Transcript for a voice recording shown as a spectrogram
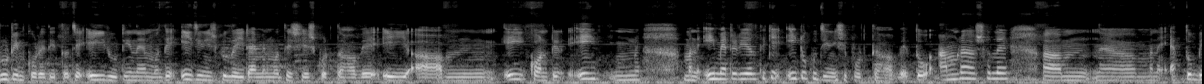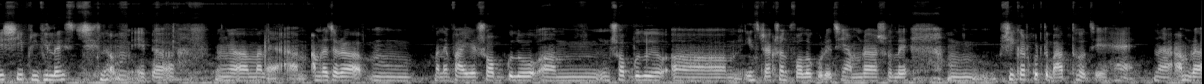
রুটিন করে দিত যে এই রুটিনের মধ্যে, এই জিনিসগুলো এই টাইমের মধ্যে শেষ করতে হবে, এই এই কন্টেন্ট এই মানে এই ম্যাটেরিয়াল থেকে এইটুকু জিনিসই পড়তে হবে। তো আমরা আসলে মানে এত বেশি প্রিভিলাইজ ছিলাম এটা মানে আমরা যারা মানে ভাইয়ের সবগুলো সবগুলো ইনস্ট্রাকশন ফলো করেছি, আমরা আসলে স্বীকার করতে বাধ্য যে হ্যাঁ আমরা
